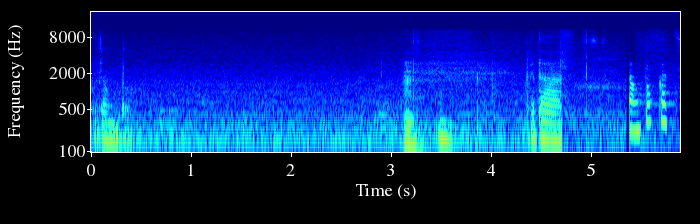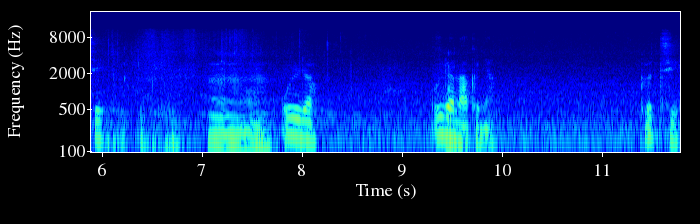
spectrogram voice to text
그 정도. 응. 그다음 그냥 똑같이 음, 올려. 올려놔 그냥. 그렇지.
